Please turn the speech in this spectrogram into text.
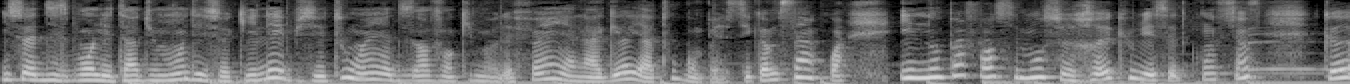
Ils se disent, bon, l'état du monde est ce qu'il est, et puis c'est tout. Hein. Il y a des enfants qui meurent de faim, il y a la guerre, il y a tout. Bon, ben, c'est comme ça, quoi. Ils n'ont pas forcément se reculer cette conscience que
